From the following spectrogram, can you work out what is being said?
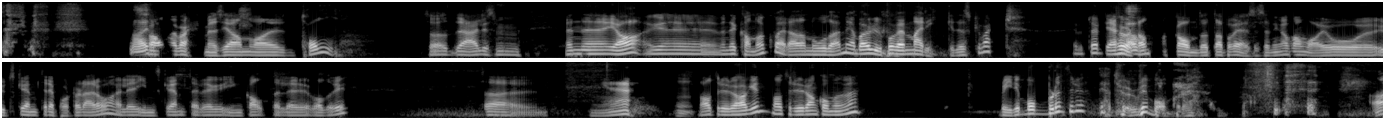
Nei, han har vært med siden han var 12. Så det er liksom Men eh, ja, eh, men det kan nok være noe der. Men jeg bare lurer på hvem merket det skulle vært. Eventuelt. Jeg hørte Ja. han snakka om dette på VRC-sendinga, for han var jo utskremt reporter der òg. Eller innskremt eller innkalt eller hva du vil. Så nja. Mm. Hva tror du, Hagen? Hva tror du han kommer med? Blir det boble, tror du? Jeg tror det blir boble. Ja. Ja,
